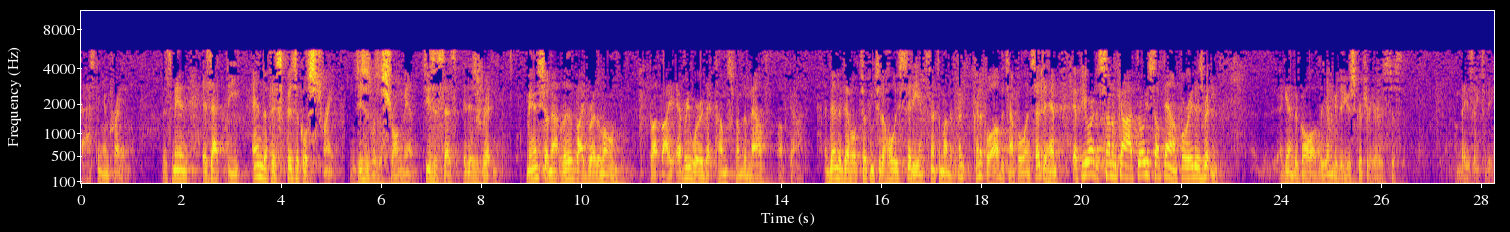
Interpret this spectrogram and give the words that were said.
fasting and praying. This man is at the end of his physical strength. And Jesus was a strong man. Jesus says, It is written, Man shall not live by bread alone, but by every word that comes from the mouth of God. And then the devil took him to the holy city and sent him on the pinnacle of the temple and said to him, If you are the Son of God, throw yourself down, for it is written. Again, the gall of the enemy to use scripture here is just amazing to me.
